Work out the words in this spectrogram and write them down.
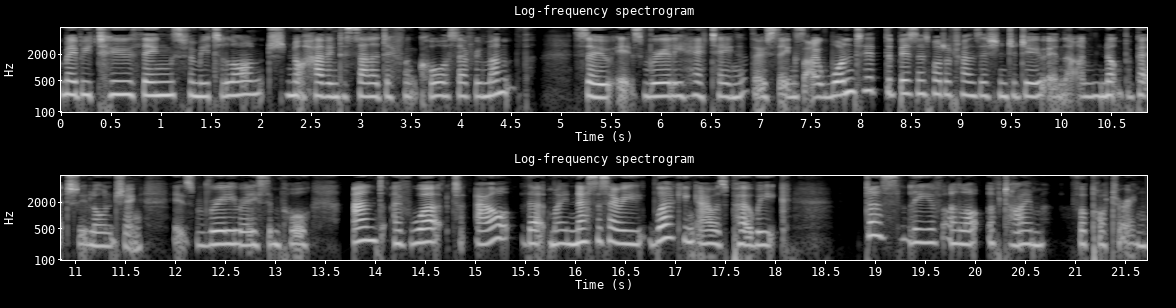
maybe two things for me to launch, not having to sell a different course every month. So it's really hitting those things that I wanted the business model transition to do, and that I'm not perpetually launching. It's really, really simple. And I've worked out that my necessary working hours per week does leave a lot of time for pottering.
